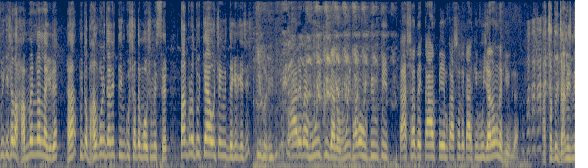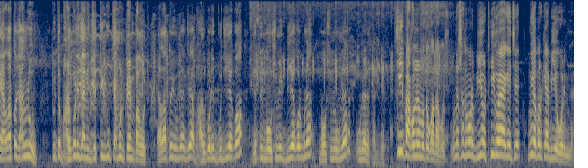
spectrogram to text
তুই কি শালা হামমেন নাল নাকি রে? হ্যাঁ? তুই তো ভালো করে জানিস টিঙ্কুর সাথে মৌসুমীর সেট তারপরে তুই কে ওই চাকরি দেখে গেছিস আরে ভাই মুই কি জানো? মুই থাকো ডিউটি কার সাথে কার প্রেম কার সাথে কার কি মুই জানো নাকি এগুলা আচ্ছা তুই জানিস না এলা তো জানলু। তুই তো ভালো করে জানিস যে টিঙ্কু কেমন প্রেম পাগল। এলা তুই উনার যে ভালো করে বুঝিয়ে ক যে তুই মৌসুমী বিয়ে করবি না মৌসুমী উনার উনারে থাকবে। কি পাগলের মতো কথা কইস উনার সাথে মোর বিয়ে ঠিক হয়ে গেছে মুই আবার কে বিয়ে করিম না?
